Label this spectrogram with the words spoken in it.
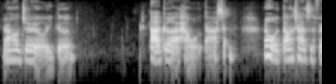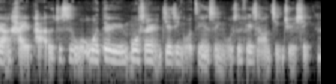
然后就有一个大哥来喊我搭讪，然后我当下是非常害怕的，就是我我对于陌生人接近我这件事情，我是非常有警觉性的，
